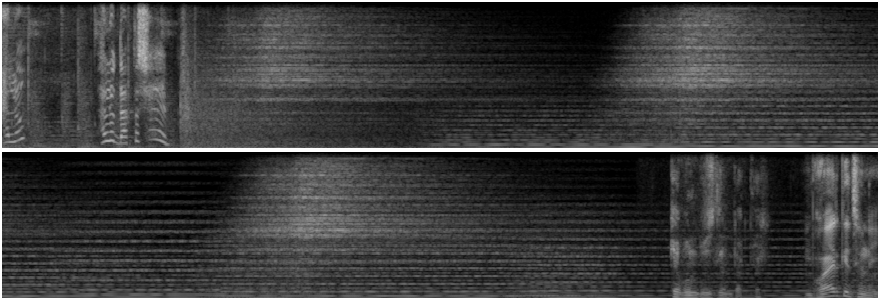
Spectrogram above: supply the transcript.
হ্যালো হ্যালো ডাক্তার সাহেব। কেমন বুঝলেন, ডাক্তার? ভয়ের কিছু নেই।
